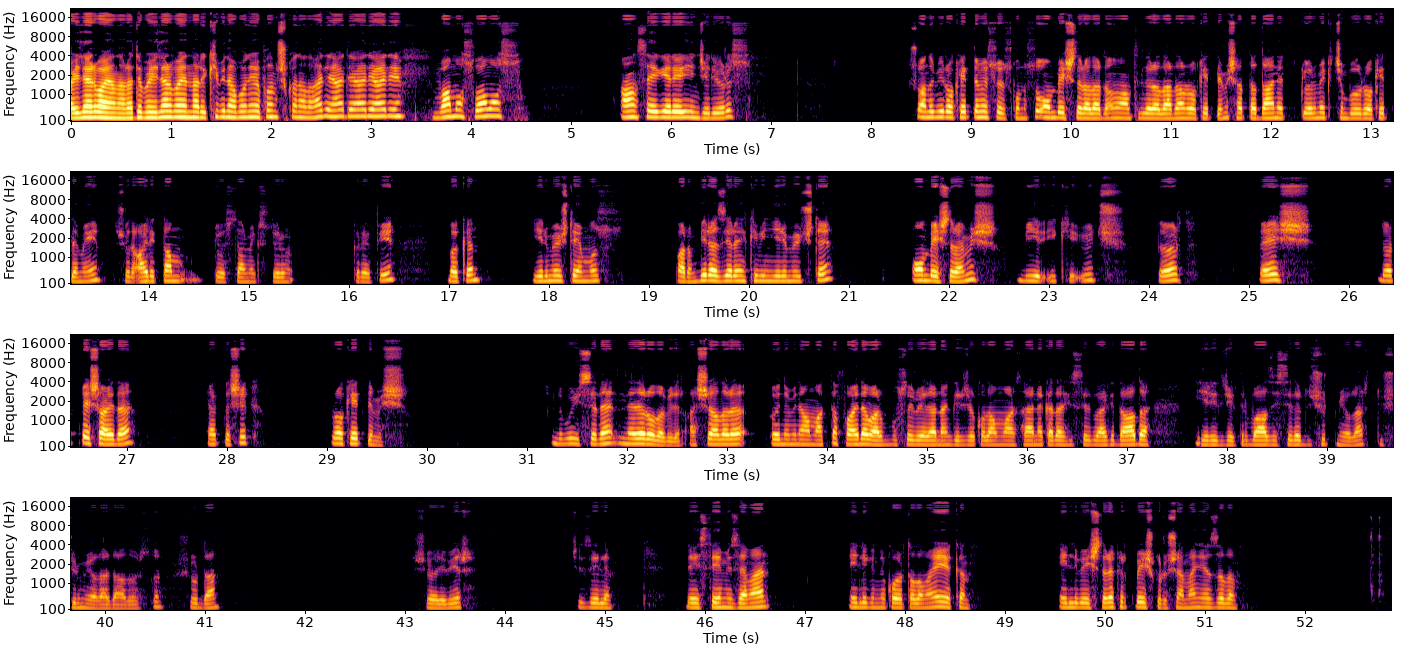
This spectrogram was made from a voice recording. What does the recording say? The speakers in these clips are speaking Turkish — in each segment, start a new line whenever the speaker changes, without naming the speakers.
Beyler bayanlar hadi beyler bayanlar 2000 abone yapalım şu kanala. Hadi hadi hadi hadi. Vamos vamos. ANSGR'yi inceliyoruz. Şu anda bir roketleme söz konusu. 15 liralardan 16 liralardan roketlemiş. Hatta daha net görmek için bu roketlemeyi şöyle aylıktan göstermek istiyorum grafiği. Bakın 23 Temmuz pardon 1 Haziran 2023'te 15 liraymış. 1 2 3 4 5 4-5 ayda yaklaşık roketlemiş. Şimdi bu hissede neler olabilir? Aşağılara önemini almakta fayda var. Bu seviyelerden girecek olan varsa her ne kadar hisse belki daha da ileri gidecektir. Bazı hisseleri düşürtmüyorlar. Düşürmüyorlar daha doğrusu. Şuradan şöyle bir çizelim. Desteğimiz hemen 50 günlük ortalamaya yakın. 55 lira 45 kuruş hemen yazalım.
